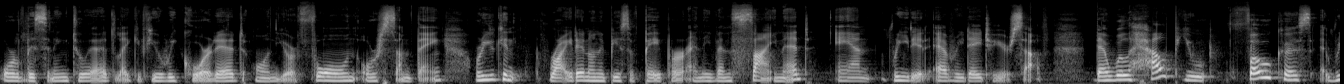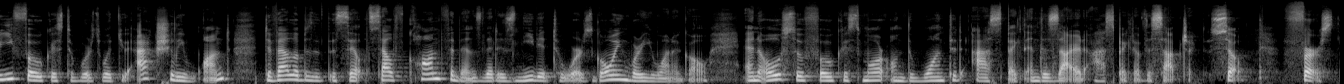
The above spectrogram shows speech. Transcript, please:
or listening to it, like if you record it on your phone or something, or you can write it on a piece of paper and even sign it and read it every day to yourself. That will help you focus, refocus towards what you actually want, develops the self confidence that is needed towards going where you want to go, and also focus more on the wanted aspect and desired aspect of the subject. So, first,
